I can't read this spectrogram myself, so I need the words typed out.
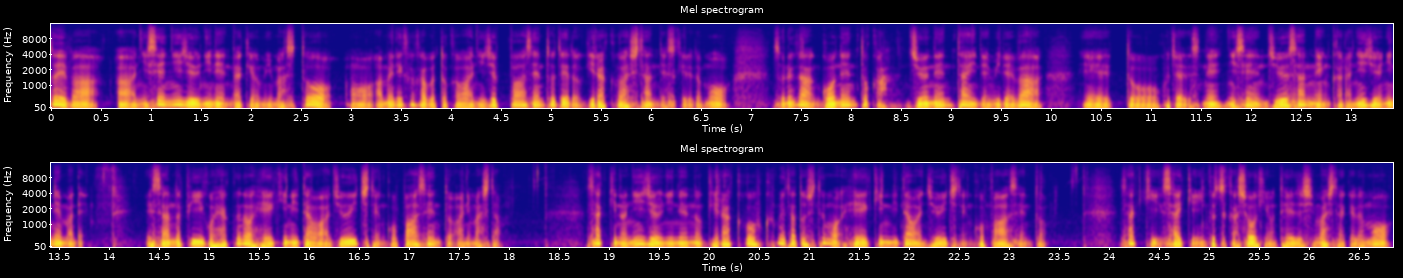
例えば、2022年だけを見ますと、アメリカ株とかは20%程度下落はしたんですけれども、それが5年とか10年単位で見れば、えー、っと、こちらですね、2013年から22年まで S&P500 の平均リターンは11.5%ありました。さっきの22年の下落を含めたとしても平均リターンは11.5%。さっき最近いくつか商品を提示しましたけども、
